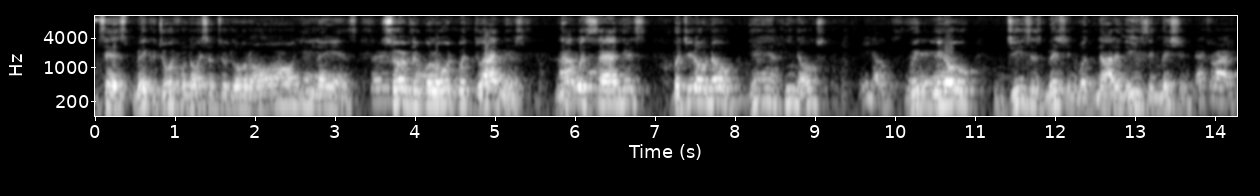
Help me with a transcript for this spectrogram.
It says, make a joyful noise unto the Lord, all ye lands. Serve the Lord with gladness, not with sadness, but you don't know. Yeah, he knows. He knows. We, you know, Jesus' mission was not an easy mission. That's right.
